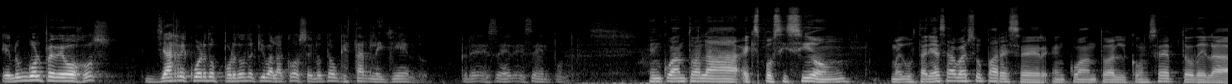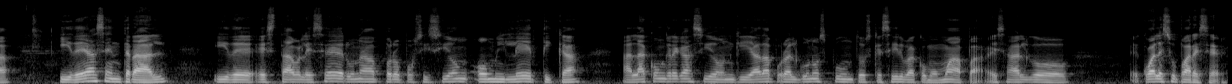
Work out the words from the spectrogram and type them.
en un golpe de ojos ya recuerdo por dónde iba la cosa y no tengo que estar leyendo. Pero ese, ese es el punto. En cuanto a la exposición, me gustaría saber su parecer en cuanto al concepto de la idea central y de establecer una proposición homilética a la congregación guiada por algunos puntos que sirva como mapa. Es algo... Eh, ¿Cuál es su parecer?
